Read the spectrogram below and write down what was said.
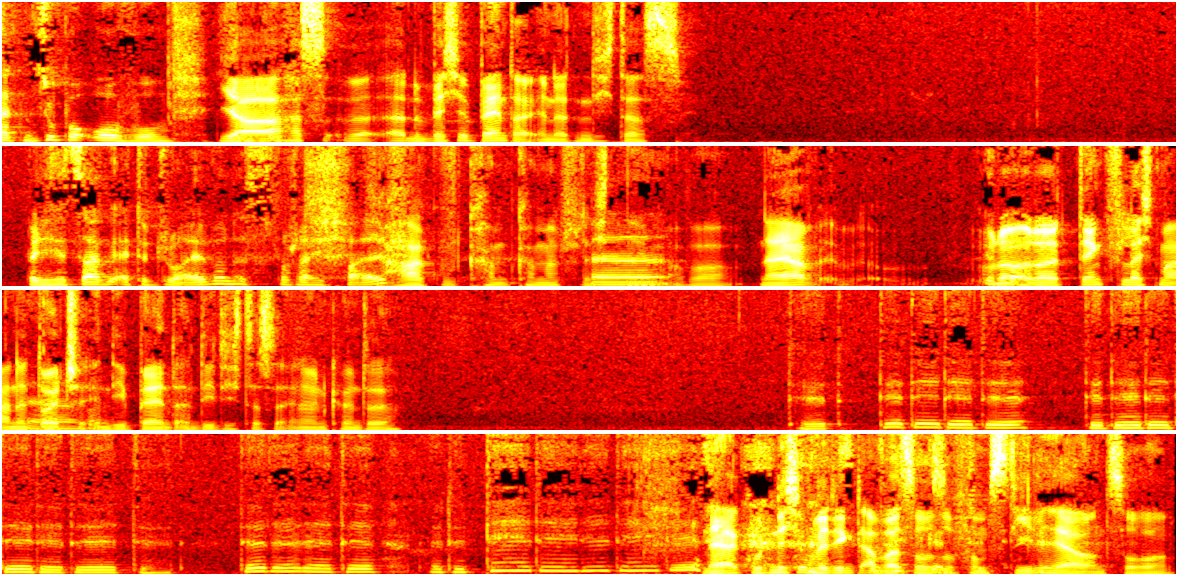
halt ein super Ohrwurm. Ja, hast, äh, an welche Band erinnert dich das? Wenn ich jetzt sage, at the Drive-In, ist es wahrscheinlich falsch. Ja, gut, kann, kann man vielleicht äh, nehmen, aber naja, oder, oder denk vielleicht mal an eine deutsche ja. Indie-Band, an die dich das erinnern könnte. Naja, gut, nicht unbedingt, aber so, so vom Stil her und so.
